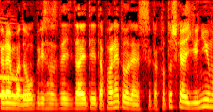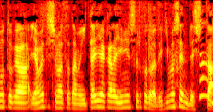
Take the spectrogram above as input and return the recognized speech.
去年までお送りさせていただいていたパネットーですが、今年から輸入元がやめてしまったため、イタリアから輸入することができませんでした。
